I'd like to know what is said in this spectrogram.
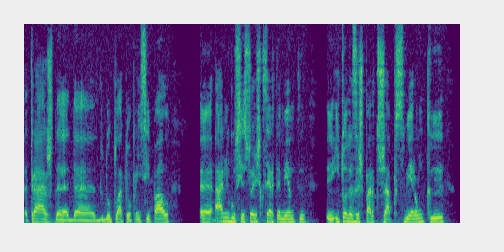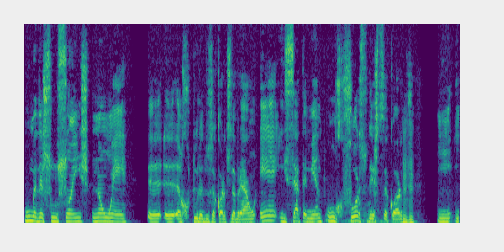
atrás da, da, do platô principal, há negociações que certamente, e todas as partes já perceberam que uma das soluções não é uh, a ruptura dos acordos de Abraão, é exatamente o reforço destes acordos uhum. e, e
